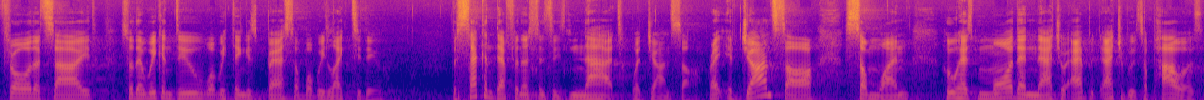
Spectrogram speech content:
throw it aside, so that we can do what we think is best or what we like to do. The second definition is not what John saw, right? If John saw someone who has more than natural attributes or powers,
